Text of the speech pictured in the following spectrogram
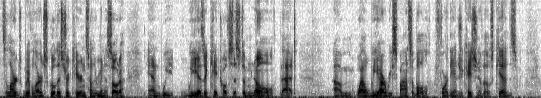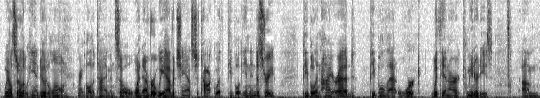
it's a large. We have a large school district here in southern Minnesota, and we we as a K twelve system know that um, while we are responsible for the education of those kids, we also know that we can't do it alone Right. all the time. And so, whenever we have a chance to talk with people in industry, people in higher ed, people that work within our communities, um,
